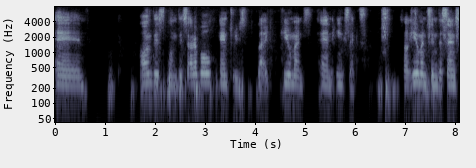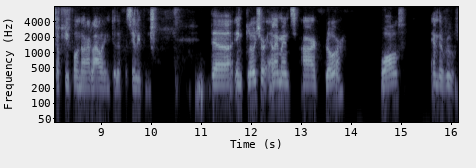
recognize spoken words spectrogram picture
and on this undesirable entries like humans and insects. So humans in the sense of people not allowed into the facility. The enclosure elements are floor, walls, and the roof.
